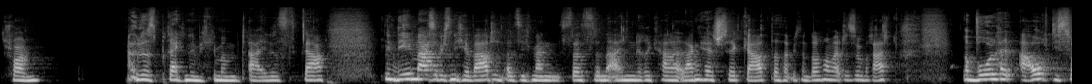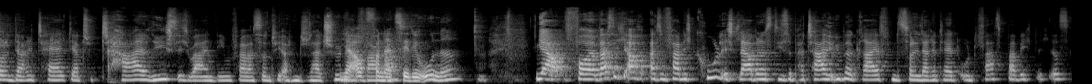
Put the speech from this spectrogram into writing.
Schon. Also das berechne ich immer mit ein, das ist klar. In dem Maß habe ich es nicht erwartet. Also ich meine, dass es einen Ricarda Lang-Hashtag gab, das hat mich dann doch noch mal etwas überrascht. Obwohl halt auch die Solidarität ja total riesig war in dem Fall, was natürlich auch eine total schöne Ja, auch von der CDU, ne? Ja, voll. Was ich auch, also fand ich cool. Ich glaube, dass diese parteiübergreifende Solidarität unfassbar wichtig ist.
